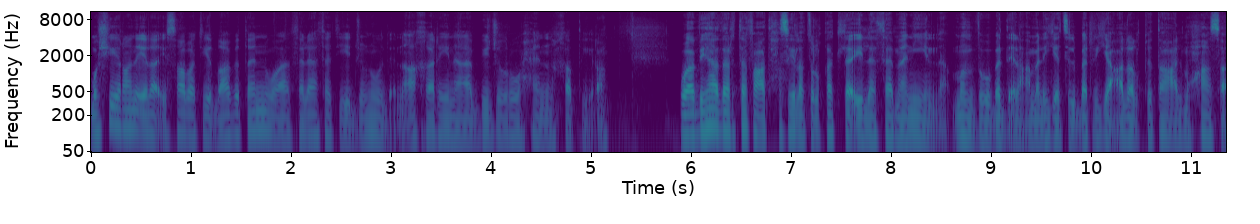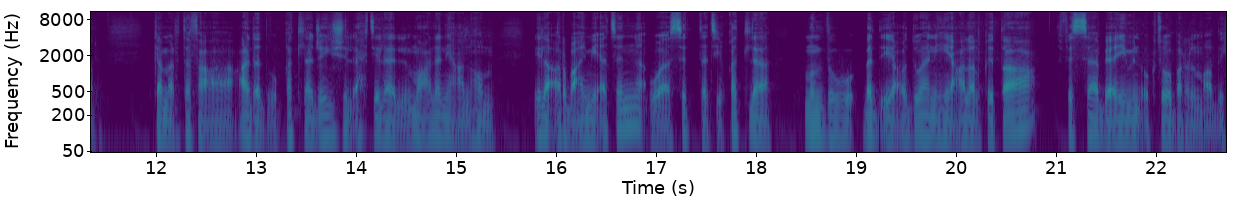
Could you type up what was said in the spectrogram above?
مشيرا إلى إصابة ضابط وثلاثة جنود آخرين بجروح خطيرة. وبهذا ارتفعت حصيلة القتلى إلى ثمانين منذ بدء العملية البرية على القطاع المحاصر كما ارتفع عدد قتلى جيش الاحتلال المعلن عنهم إلى 406 قتلى منذ بدء عدوانه على القطاع في السابع من أكتوبر الماضي.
